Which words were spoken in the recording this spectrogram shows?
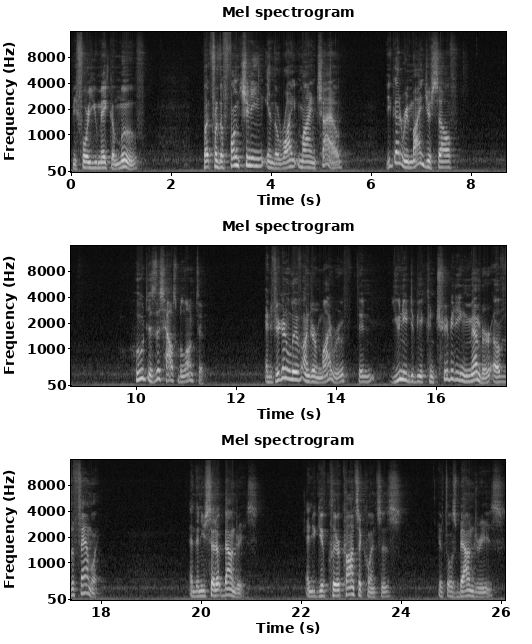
before you make a move. But for the functioning in the right mind child, you got to remind yourself who does this house belong to? And if you're going to live under my roof, then you need to be a contributing member of the family. And then you set up boundaries. And you give clear consequences if those boundaries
